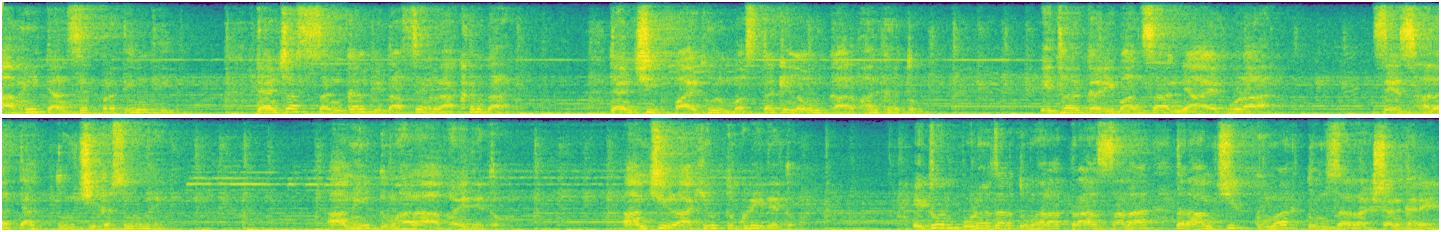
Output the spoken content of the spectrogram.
आम्ही त्यांचे प्रतिनिधी त्यांच्या संकल्पिताचे राखणदार त्यांची पायधूळ मस्तकी लावून कारभार करतो. इथं गरिबांचा न्याय होणार. जे झालं त्यात तुमची कसूर नाही आम्ही तुम्हाला अभय देतो. आमची राखीव तुकडी देतो. इथून पुढे जर तुम्हाला त्रास झाला तर आमची कुमक तुमचं रक्षण करेल.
